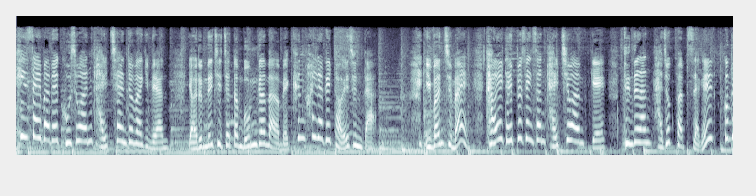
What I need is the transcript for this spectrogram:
흰쌀밥에 고소한 갈치 한 도막이면 여름 내 지쳤던 몸과 마음에 큰 활력을 더해준다. 이번 주말 가을 대표 생선 갈치와 함께 든든한 가족 밥상을 꾸며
